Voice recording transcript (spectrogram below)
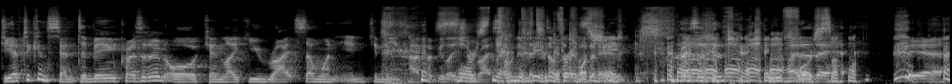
Do you have to consent to being president, or can like you write someone in? Can the entire population Force write them someone to in be that the doesn't to be president? can you force someone? Yeah.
